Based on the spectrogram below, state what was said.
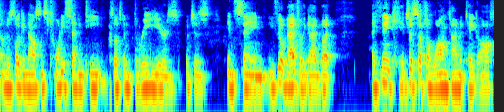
I'm just looking now since 2017, so it's been three years, which is insane. You feel bad for the guy, but I think it's just such a long time to take off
